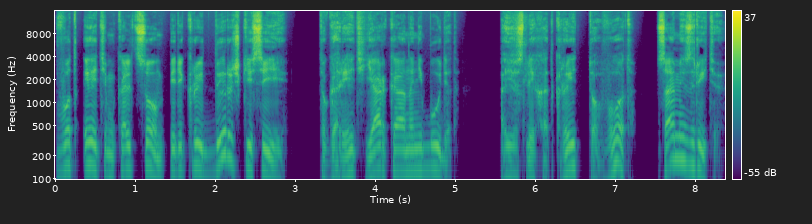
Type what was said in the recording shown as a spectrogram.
вот этим кольцом перекрыть дырочки сии, то гореть ярко она не будет, а если их открыть, то вот, сами зрите.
